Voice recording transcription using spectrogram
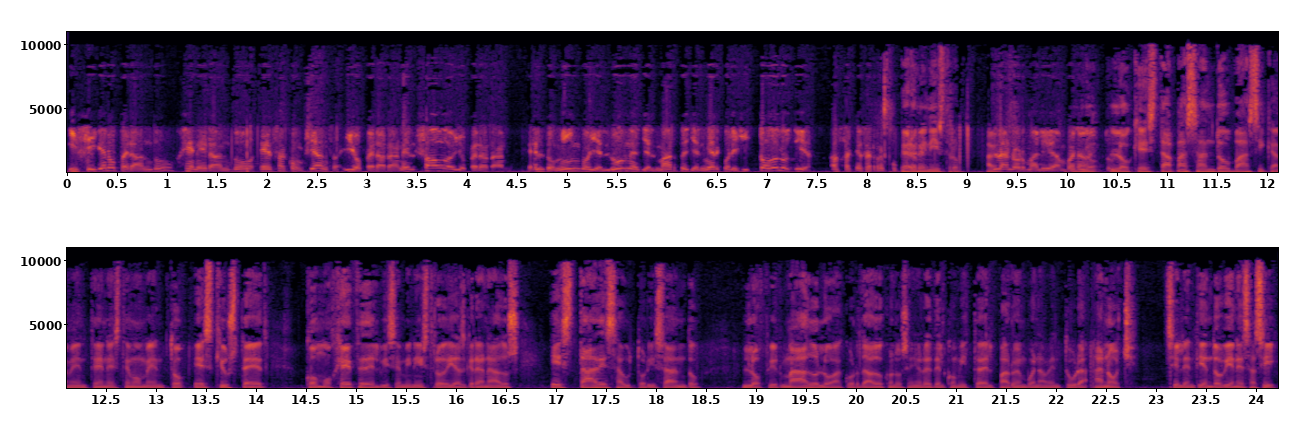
y siguen operando generando esa confianza y operarán el sábado y operarán el domingo y el lunes y el martes y el miércoles y todos los días hasta que se recupere ministro, la normalidad en Buenaventura. Lo, lo que está pasando básicamente en este momento es que usted, como jefe del viceministro Díaz Granados, está desautorizando lo firmado, lo acordado con los señores del Comité del Paro en Buenaventura anoche. Si le entiendo bien es así.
